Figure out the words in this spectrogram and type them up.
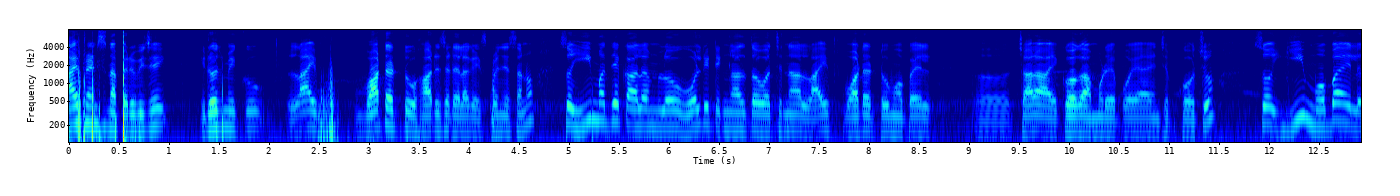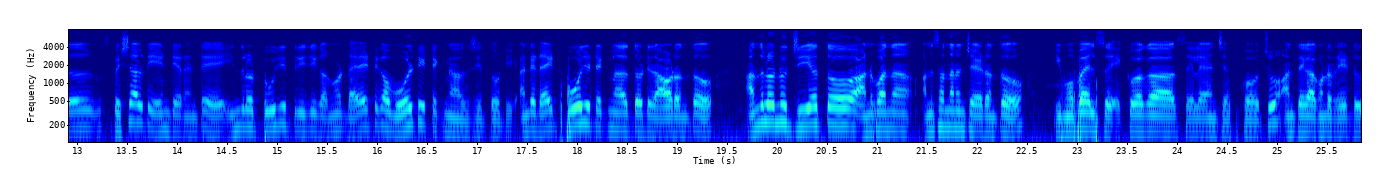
హాయ్ ఫ్రెండ్స్ నా పేరు విజయ్. ఈరోజు మీకు లైఫ్ వాటర్ టూ హారిసెట్ ఎలాగ ఎక్స్ప్లెయిన్ చేస్తాను. సో ఈ మధ్య కాలంలో ఓల్టీ టెక్నాలజీతో వచ్చిన లైఫ్ వాటర్ టూ మొబైల్ చాలా ఎక్కువగా అమ్ముడైపోయాయని చెప్పుకోవచ్చు. సో ఈ మొబైల్ స్పెషాలిటీ ఏంటి అని అంటే ఇందులో టూ జీ త్రీ జీ కాకుండా డైరెక్ట్గా వోల్టీ టెక్నాలజీ తోటి అంటే డైరెక్ట్ ఫోర్ జీ టెక్నాలజీ తోటి రావడంతో అందులోనూ జియోతో అనుబంధ అనుసంధానం చేయడంతో ఈ మొబైల్స్ ఎక్కువగా సేల్ అయ్యాయని చెప్పుకోవచ్చు. అంతేకాకుండా రేటు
